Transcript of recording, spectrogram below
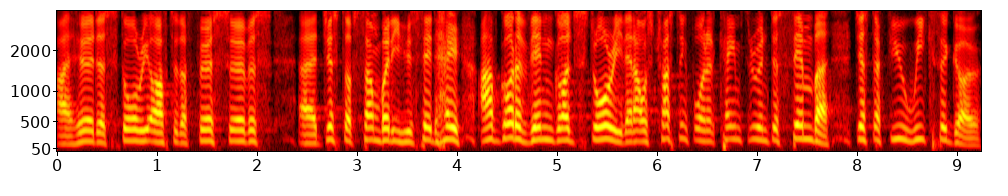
I heard a story after the first service uh, just of somebody who said, Hey, I've got a then God story that I was trusting for, and it came through in December just a few weeks ago.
